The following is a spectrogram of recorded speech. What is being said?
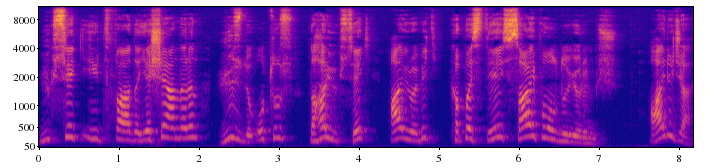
yüksek irtifada yaşayanların %30 daha yüksek aerobik kapasiteye sahip olduğu görülmüş. Ayrıca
